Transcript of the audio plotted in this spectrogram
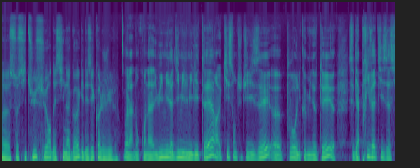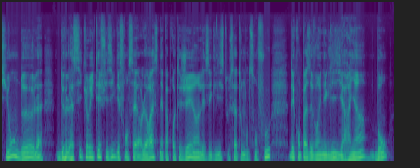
euh, se situe sur des synagogues et des écoles juives. Voilà, donc on a 8000 à 10 000 militaires qui sont utilisés pour une communauté. C'est de la privatisation de la, de la sécurité physique des Français. Alors le reste n'est pas protégé, hein, les églises, tout ça, tout le monde s'en fout. Dès qu'on passe devant une église, il n'y a rien. Bon, euh,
